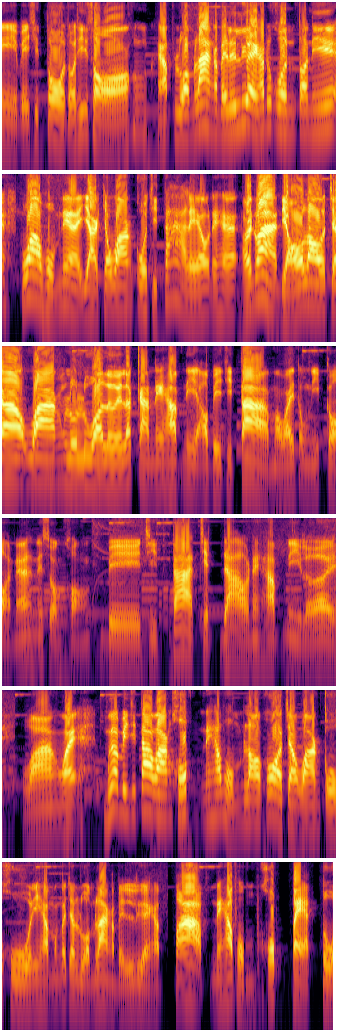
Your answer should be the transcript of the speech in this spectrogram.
นี่เบจิโต้ตัวที่สองครับรวมร่างกันไปเรื่อยๆครับทุกคนตอนนี้เพราะว่าผมเนี่ยอยากจะวางโกจิต้าแล้วนะฮะเอาเป็นว่าเดี๋ยวเราจะวางรัวๆเลยแล้วกันนะครับนี่เอาเบจิต้ามาไว้ตรงนี้ก่อนนะในส่วนของเบจิต้า7ดาวนะครับนี่เลย วางไว้ เมื่อเบจิต้าวางครบนะครับผมเราก็จะวางโกคูนี่ครับมันก็จะรวมร่างกันไปเรื่อยๆครับปาบนะครับผมครบ 8 ตัว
